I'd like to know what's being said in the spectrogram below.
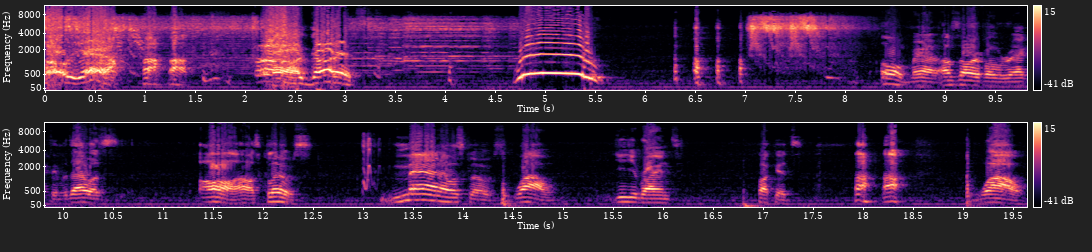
oh yeah. oh, got it. Woo! oh man, I'm sorry if I overreacted, but that was Oh, oh, that was close. Man, that was close. Wow. GG Bryant. Fuck it. wow.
